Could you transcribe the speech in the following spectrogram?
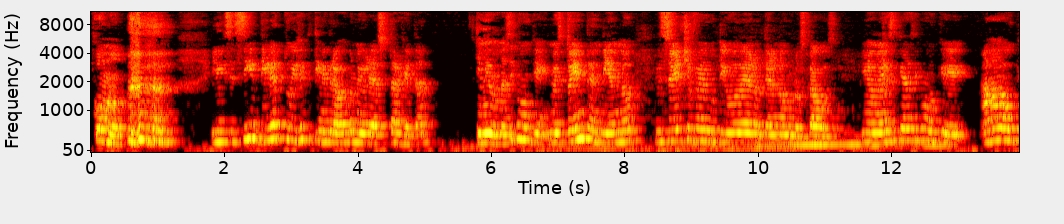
¿cómo? y dice, sí, dile a tu hija que tiene trabajo conmigo, le da su tarjeta y mi mamá así como que no estoy entendiendo, soy el jefe ejecutivo del Hotel Novo Los Cabos. Y mi mamá se queda así como que, ah, ok.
